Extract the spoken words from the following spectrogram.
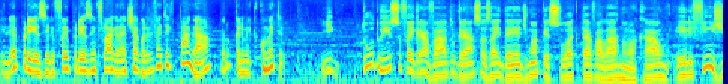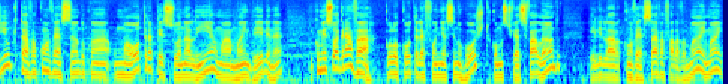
Ele é preso, ele foi preso em flagrante e agora ele vai ter que pagar pelo crime que cometeu. E tudo isso foi gravado graças à ideia de uma pessoa que estava lá no local. Ele fingiu que estava conversando com uma outra pessoa na linha, uma mãe dele, né? E começou a gravar. Colocou o telefone assim no rosto, como se estivesse falando. Ele lá conversava, falava mãe, mãe.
